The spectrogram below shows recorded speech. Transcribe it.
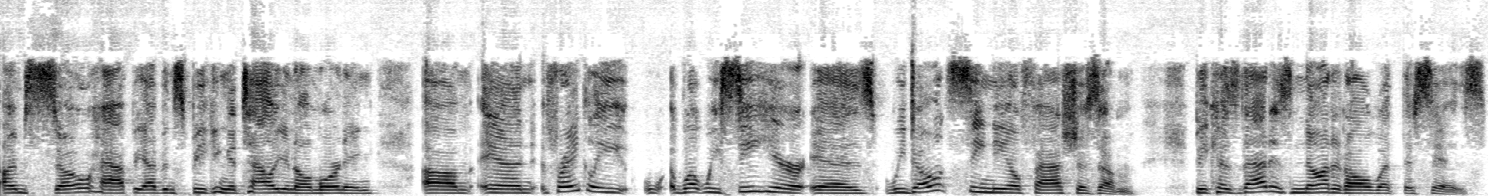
I'm so happy. I've been speaking Italian all morning. Um, and frankly, what we see here is we don't see neo fascism because that is not at all what this is.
